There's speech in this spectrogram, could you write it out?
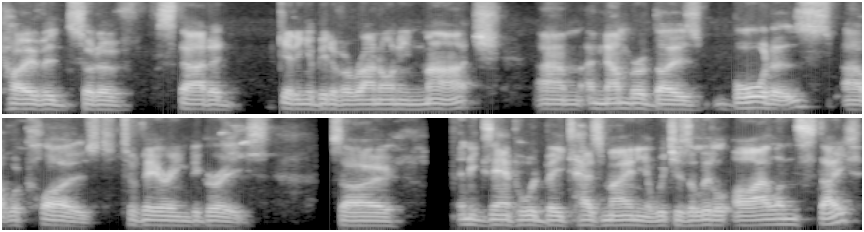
COVID sort of started getting a bit of a run on in March, um, a number of those borders uh, were closed to varying degrees. So, an example would be Tasmania, which is a little island state.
